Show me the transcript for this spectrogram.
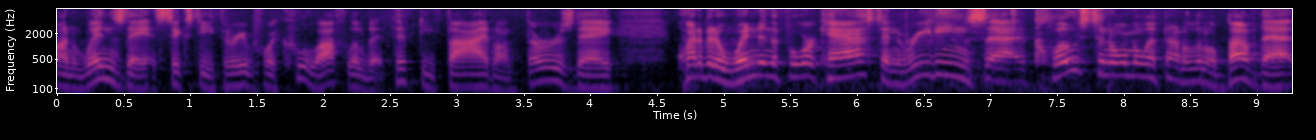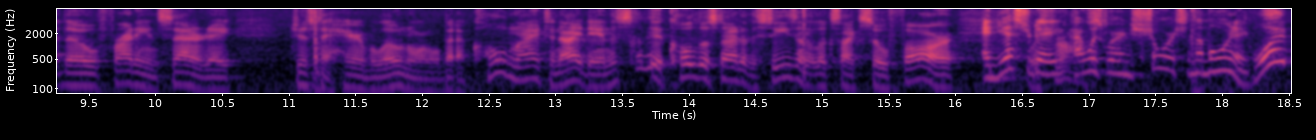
on Wednesday at 63 before we cool off a little bit. 55 on Thursday. Quite a bit of wind in the forecast and readings uh, close to normal, if not a little above that, though Friday and Saturday just a hair below normal. But a cold night tonight, Dan. This is going to be the coldest night of the season, it looks like so far. And yesterday, I was wearing shorts in the morning. What?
